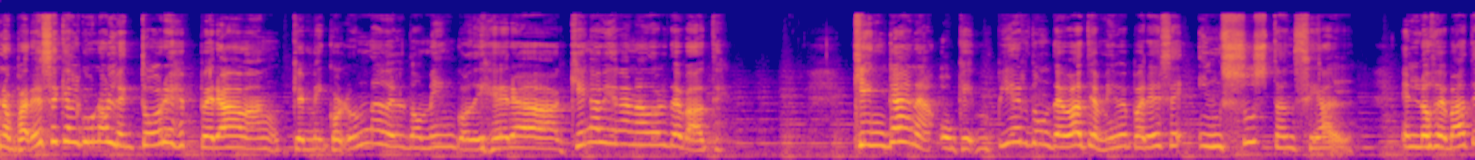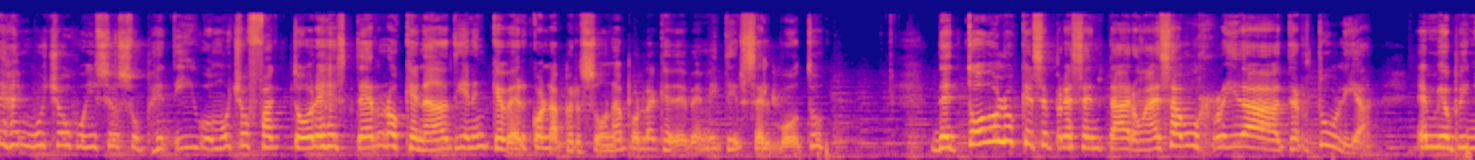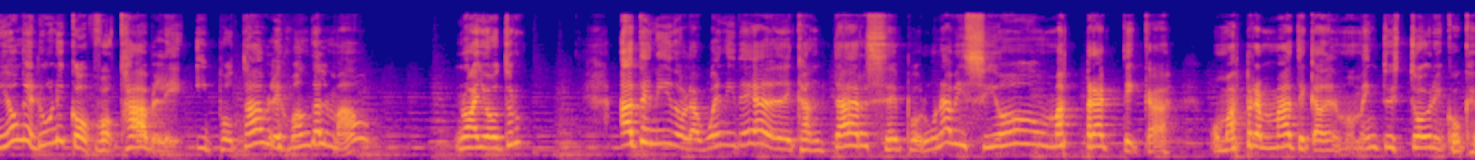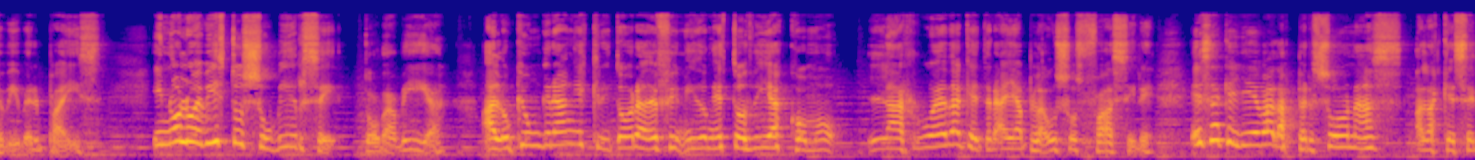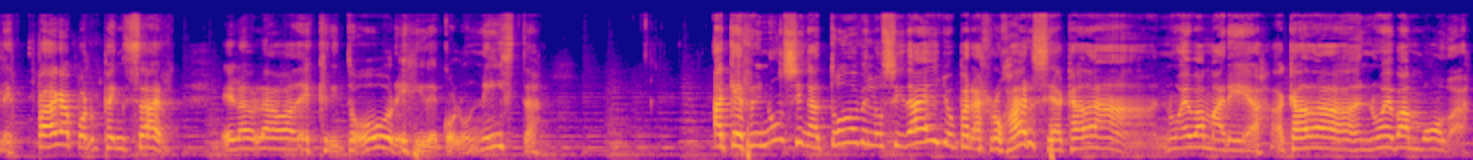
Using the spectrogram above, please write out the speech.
Bueno, parece que algunos lectores esperaban que mi columna del domingo dijera quién había ganado el debate. Quien gana o quien pierde un debate a mí me parece insustancial. En los debates hay muchos juicios subjetivos, muchos factores externos que nada tienen que ver con la persona por la que debe emitirse el voto. De todos los que se presentaron a esa aburrida tertulia, en mi opinión el único votable y potable es Juan Dalmao. No hay otro. Ha tenido la buena idea de decantarse por una visión más práctica o más pragmática del momento histórico que vive el país. Y no lo he visto subirse todavía a lo que un gran escritor ha definido en estos días como la rueda que trae aplausos fáciles, esa que lleva a las personas a las que se les paga por pensar. Él hablaba de escritores y de columnistas a que renuncien a toda velocidad ellos para arrojarse a cada nueva marea, a cada nueva moda.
